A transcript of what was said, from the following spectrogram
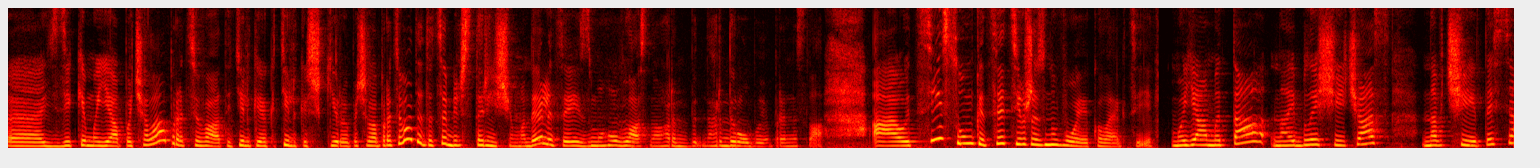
е, з якими я почала працювати. Тільки як тільки шкірою почала працювати, то це більш старіші моделі. Це із мого власного гард- гардеробу я принесла. А оці сумки це ці вже з нової колекції. Моя мета найближчий час навчитися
